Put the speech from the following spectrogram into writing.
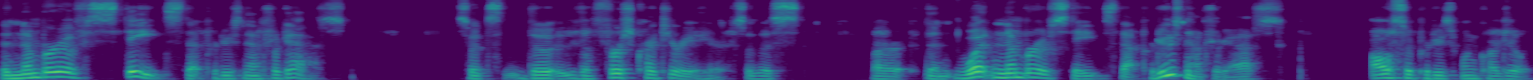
the number of states that produce natural gas. So it's the, the first criteria here. So this are then what number of states that produce natural gas also produce one quadrillion.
